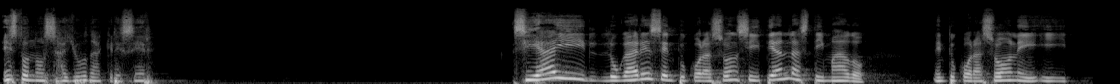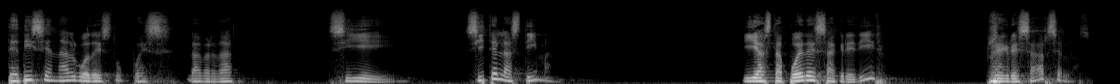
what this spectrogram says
esto nos ayuda a crecer. Si hay lugares en tu corazón, si te han lastimado, en tu corazón y, te dicen algo de esto, pues la verdad, sí, sí te lastiman. Y hasta puedes agredir, regresárselos.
